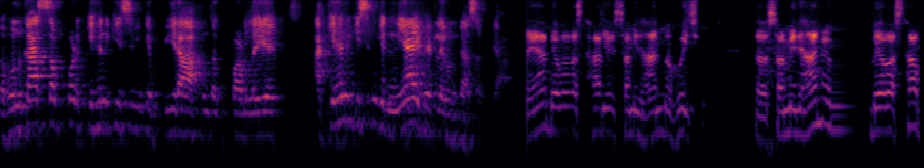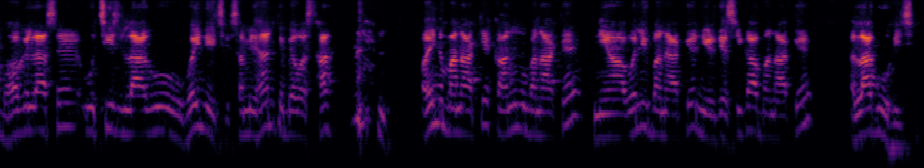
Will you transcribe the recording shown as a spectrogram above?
तऽ हुनका सब पर केहन किस्म के पीड़ा अखन तक पड़लै आ केहन किस्म के न्याय भेटलै हुनका सबके? नया व्यवस्था जे संविधान में होइ छै तऽ संविधान व्यवस्था भऽ गेला से ओ चीज लागू होइ नहि छै। संविधान के व्यवस्था ऐन बना के कानून बना के नियमावली बना के निर्देशिका बना के लागू छै।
